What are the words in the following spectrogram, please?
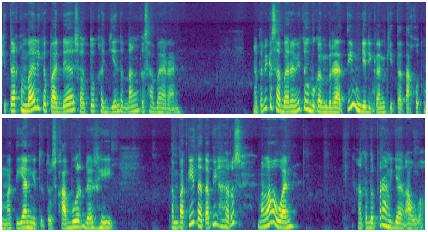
kita kembali kepada suatu kajian tentang kesabaran. Nah, tapi kesabaran itu bukan berarti menjadikan kita takut kematian gitu, terus kabur dari tempat kita, tapi harus melawan atau berperang di jalan Allah.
